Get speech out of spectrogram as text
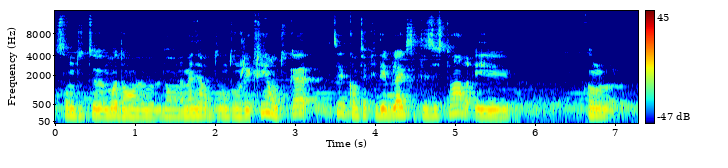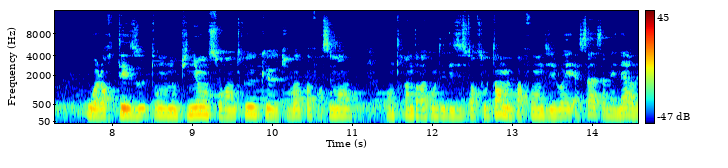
sans doute euh, moi dans, le, dans la manière dont, dont j'écris, en tout cas, tu sais, quand tu écris des blagues, c'est tes histoires et quand, ou alors tes, ton opinion sur un truc, tu vois, pas forcément en train de raconter des histoires tout le temps, mais parfois on dit ouais, il y a ça, ça m'énerve.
